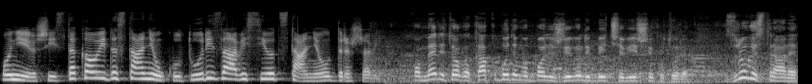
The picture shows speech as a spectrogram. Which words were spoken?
On je još istakao i da stanje u kulturi zavisi od stanja u državi. Po meri toga kako budemo bolje živeli, bit će više kulture. S druge strane,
